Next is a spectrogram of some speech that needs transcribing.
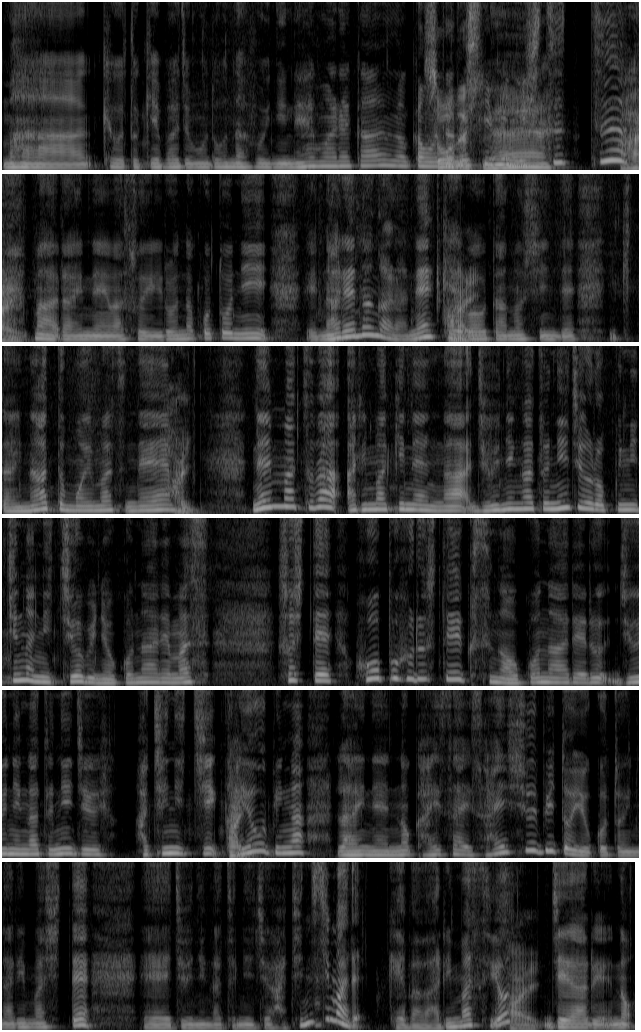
まあ京都競馬場もどんな風にね生まれ変わるのかも楽しみにしつつ、はい。まあ来年はそういういろんなことにえ慣れながらね競馬を楽しんでいきたいなと思いますね。はい。年末は有馬記念が12月26日の日曜日に行われます。そしてホープフルステークスが行われる12月28日火曜日が来年の開催最終日ということになりまして、えー12月28日まで競馬はありますよ、はい JRA の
